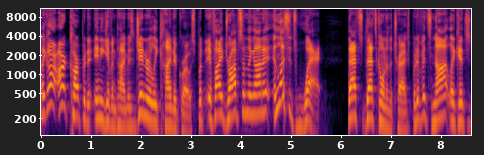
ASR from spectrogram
like our, our carpet at any given time is generally kind of gross. But if I drop something on it, unless it's wet, that's that's going in the trash. But if it's not, like it's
